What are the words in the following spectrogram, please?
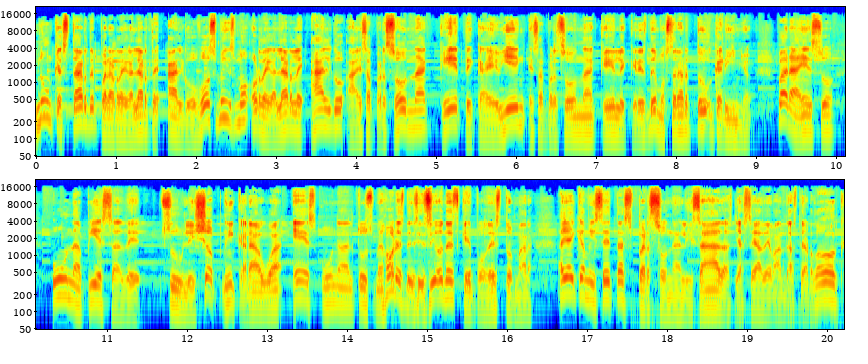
Nunca es tarde para regalarte algo vos mismo o regalarle algo a esa persona que te cae bien, esa persona que le querés demostrar tu cariño. Para eso, una pieza de Subli Shop Nicaragua es una de tus mejores decisiones que podés tomar. Ahí hay camisetas personalizadas, ya sea de bandas de rock,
